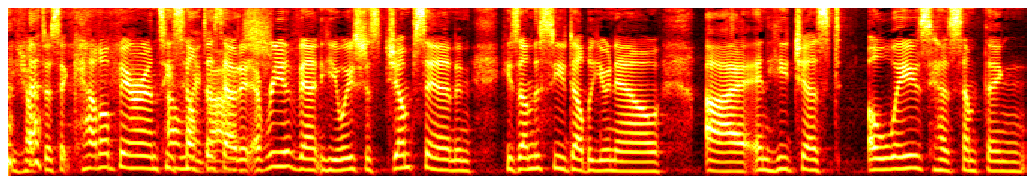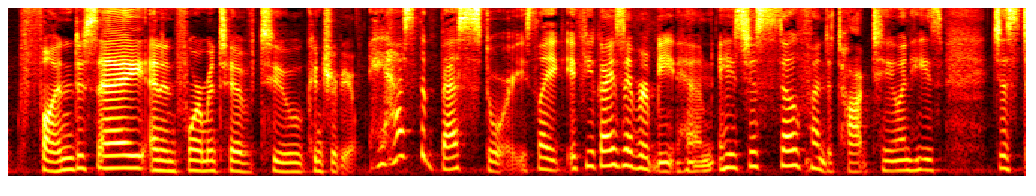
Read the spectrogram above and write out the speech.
he helped us at Cattle Barons. He's Oh helped us out at every event. He always just jumps in, and he's on the CW now. Uh, and he just always has something fun to say and informative to contribute. he has the best stories. Like if you guys ever meet him, he's just so fun to talk to, and he's just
